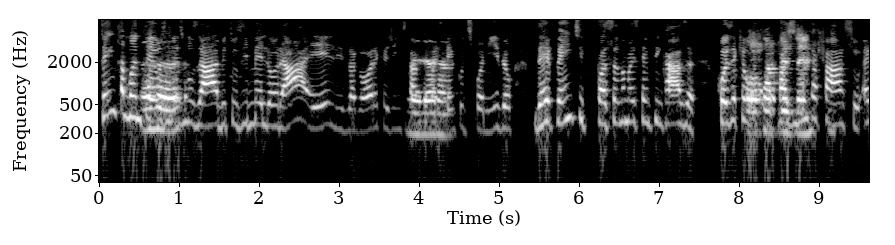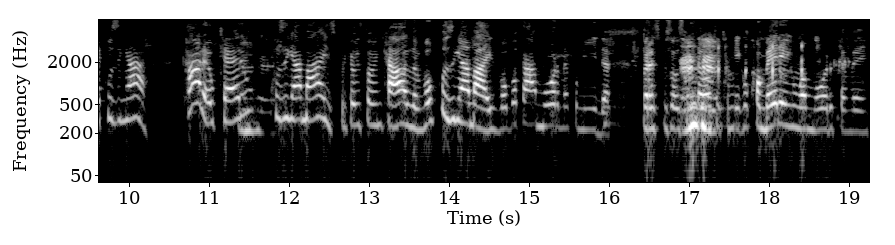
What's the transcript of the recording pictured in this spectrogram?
tenta manter os Aham. mesmos hábitos e melhorar eles agora que a gente está com mais tempo disponível. De repente, passando mais tempo em casa, coisa que eu presente. nunca faço é cozinhar. Cara, eu quero Uhum. cozinhar mais, porque eu estou em casa, vou cozinhar mais, vou botar amor na comida, para as pessoas que estão Uhum. aqui comigo comerem um amor também.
